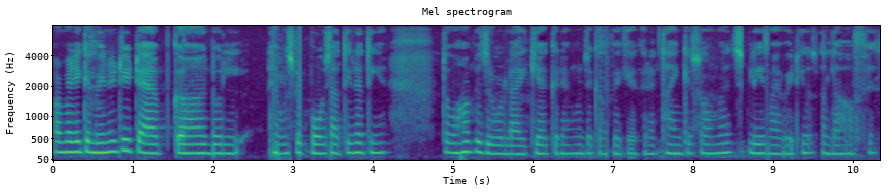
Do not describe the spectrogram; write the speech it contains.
اور میری کمیونٹی ٹیب کا جو اس پہ پوسٹ آتی رہتی ہیں، تو وہاں پہ ضرور لائک کیا کریں، مجھے کافی کیا کریں۔ Thank you so much please my videos اللہ حافظ.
